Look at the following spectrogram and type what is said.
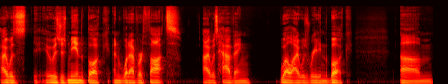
I was, it was just me in the book and whatever thoughts I was having while I was reading the book. Um,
